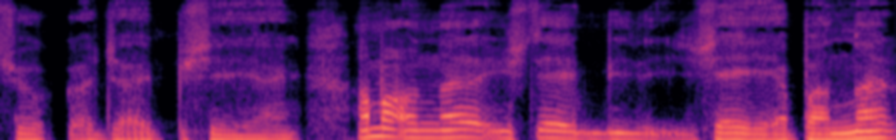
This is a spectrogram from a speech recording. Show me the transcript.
çok acayip bir şey yani. Ama onlar işte bir şey yapanlar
